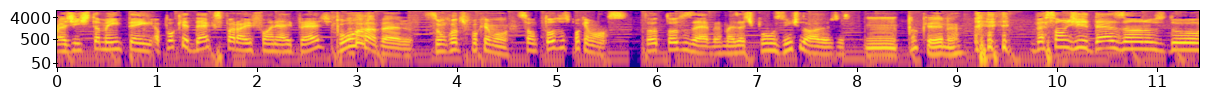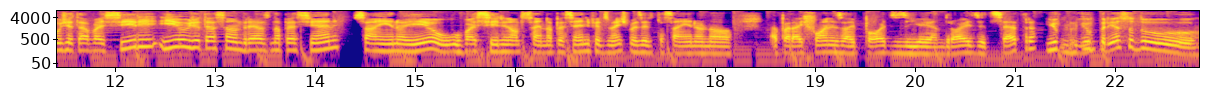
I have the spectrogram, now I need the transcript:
A gente também tem a Pokédex para iPhone e iPad. Porra, velho. São quantos Pokémon? São todos os Pokémons. To- todos ever, mas é tipo uns 20 dólares. assim. Hum, ok, né? Versão de 10 anos do GTA Vice City e o GTA San Andreas na PSN. Saindo aí. O Vice City não tá saindo na PSN, infelizmente, mas ele tá saindo no, para iPhones, iPods e Androids, etc. E o, e o preço do,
